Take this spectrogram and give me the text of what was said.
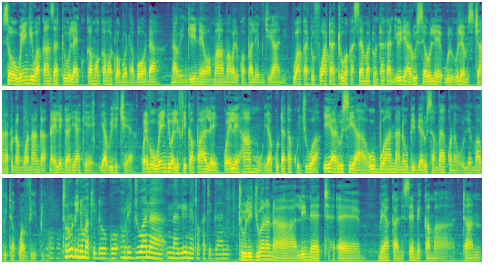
so wengi wakaanza tu like kama, kama watu wa bodaboda na wengine wamama walikuwa pale mjiani. Wakatufuata tu wakasema tunataka ni harusi ya ule, ule, ule msichana tunamwonanga na ile gari yake ya wheelchair. Kwa hivyo wengi walifika pale kwa ile hamu ya kutaka kujua hii harusi ya huu bwana na huu bibi harusi ambaye ako na ulemavu itakuwa vipi. Turudi nyuma kidogo, mlijuana na Linet wakati gani? tulijuana na linet eh, miaka niseme kama tan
